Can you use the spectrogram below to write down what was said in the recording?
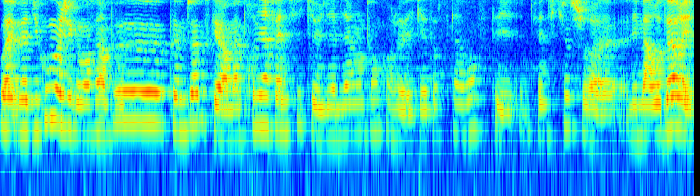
Ouais, bah du coup, moi j'ai commencé un peu comme toi, parce que alors, ma première fanfic, euh, il y a bien longtemps, quand j'avais 14-15 ans, c'était une fanfiction sur euh, les maraudeurs, et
